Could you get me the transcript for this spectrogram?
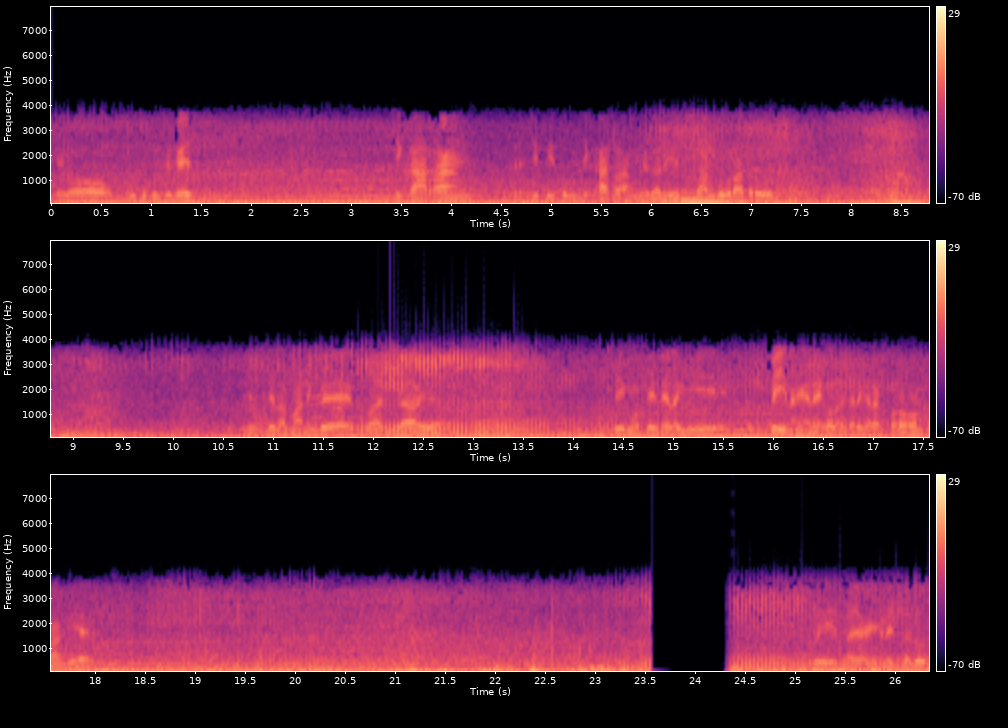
Kalau bujuk-bujuk guys Cikarang Cibitung Cikarang ya dari Pantura terus. Ya setelah maning be baca ya. Tapi ngodelnya lagi sepi nanya kalau gara-gara corona ya saya ini jalur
